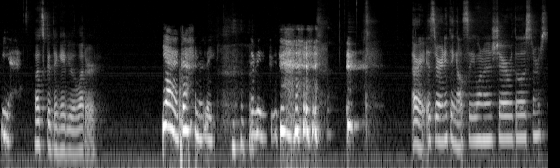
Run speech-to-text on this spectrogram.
Yeah. That's good they gave you a letter. Yeah, definitely. They're really good. All right. Is there anything else that you want to share with the listeners?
